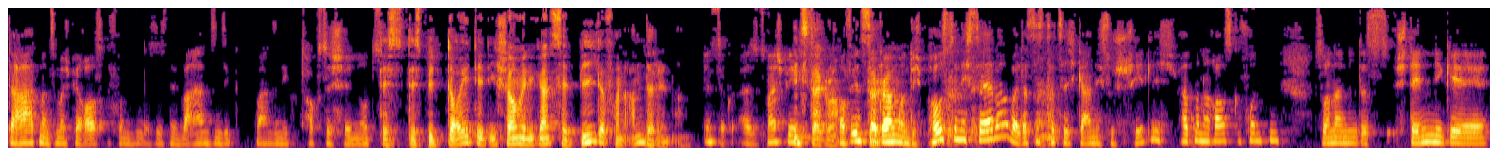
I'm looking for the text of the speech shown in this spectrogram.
da hat man zum Beispiel herausgefunden, dass es eine wahnsinnig, wahnsinnig toxische Nutzung das, das bedeutet, ich schaue mir die ganze Zeit Bilder von anderen an. Instagram. Also zum Beispiel Instagram. auf Instagram und ich poste nicht selber, weil das ist tatsächlich gar nicht so schädlich, hat man herausgefunden, sondern das ständige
